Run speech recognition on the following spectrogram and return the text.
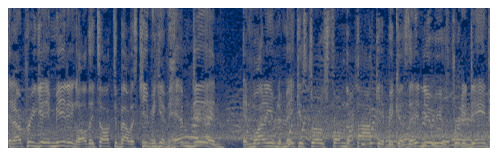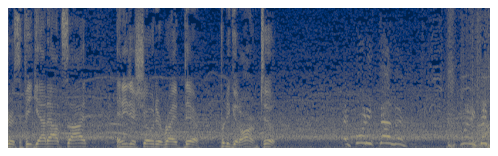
In our pregame meeting, all they talked about was keeping him hemmed in and wanting him to make his throws from the pocket because they knew he was pretty dangerous if he got outside, and he just showed it right there. Pretty good arm, too. Hey, 47. 26.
